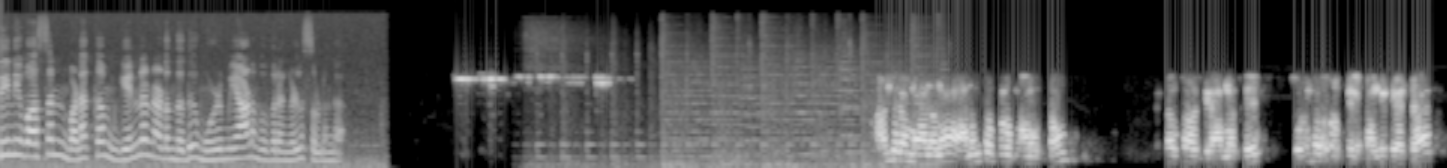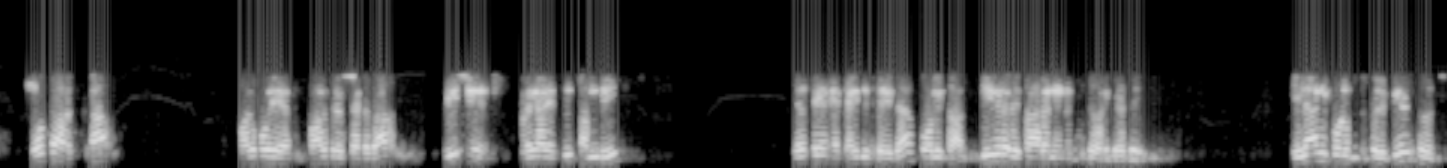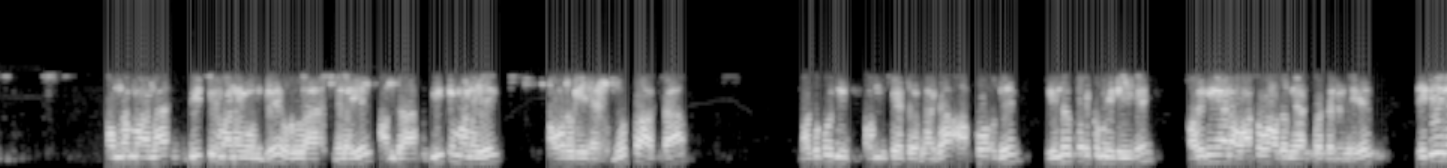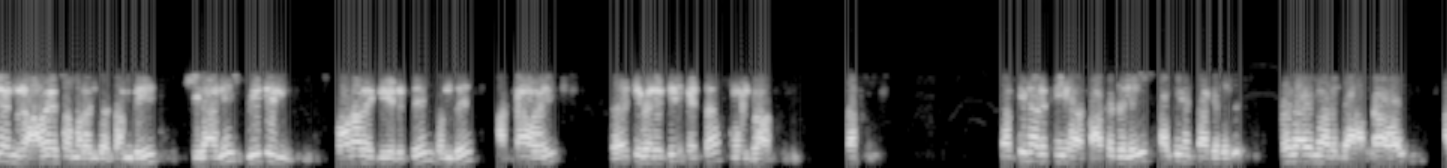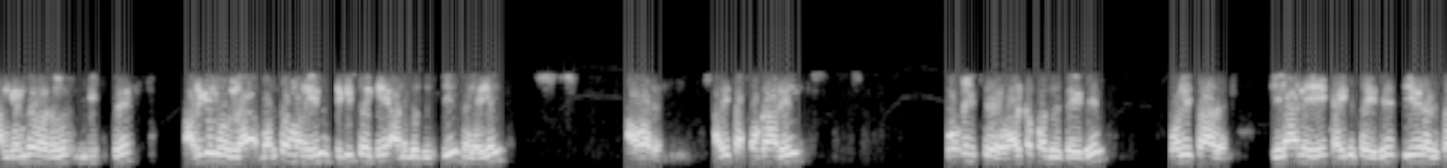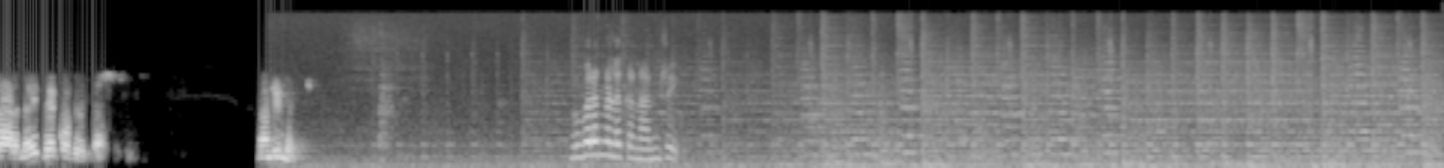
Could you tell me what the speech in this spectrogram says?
சீனிவாசன் வணக்கம். என்ன நடந்தது? முழுமையான விவரங்களை சொல்லுங்க. ஆந்திர மாநிலம் அனந்தபுரம் மாவட்டம் கிராமத்தில் குடும்பத்தில் பங்கு கேட்ட மூத்த அக்கா பகுப்போய பாலத்தில் கேட்டதா வீட்டு பிரகாரத்தில் தம்பி விவசாயியை கைது செய்த போலீசார் தீவிர விசாரணை நடந்து வருகிறது. இலானி குடும்பத்திற்கு சொந்தமான வீட்டு மனை ஒன்று உள்ள நிலையில் அந்த வீட்டு மனையில் அவருடைய மூத்த அக்கா மகபூதி வந்து கேட்டதாக அப்போது இன்னொருத்தருக்கும் இடையே கடுமையான வாக்குவாதம் ஏற்பட்ட நிலையில் திடீரென்று ஆவேசம் அடைந்த தம்பி இலானி வீட்டின் போராளைக்கு எடுத்து வந்து அக்காவை விரட்டி விரட்டி கெட்ட முயன்றார். தப்பி நடத்திய தாக்குதலில் தப்பின தாக்குதலில் விவசாயம் நடந்த அக்காவை அங்கிருந்து ஒரு மீட்பு அருகில் உள்ள மருத்துவமனையில் சிகிச்சைக்கு அனுமதித்த நிலையில் அவர் அளித்த புகாரில் போலீஸ் வழக்கப்பதிவு செய்து போலீசார் இலானியை கைது செய்து தீவிர விசாரணை மேற்கொண்டிருந்தார் நன்றி மேடம். விவரங்களுக்கு நன்றி.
